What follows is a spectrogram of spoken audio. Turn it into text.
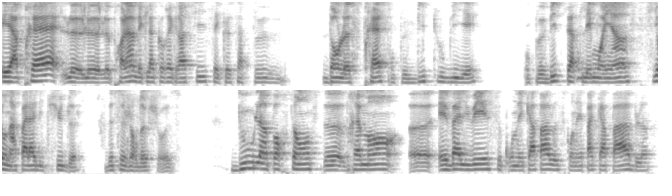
Et après, le, le, le problème avec la chorégraphie, c'est que ça peut, dans le stress, on peut vite l'oublier. On peut vite perdre les moyens si on n'a pas l'habitude de ce genre de choses. D'où l'importance de vraiment euh, évaluer ce qu'on est capable ou ce qu'on n'est pas capable,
